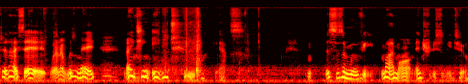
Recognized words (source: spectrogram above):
Did I say when it was made? 1982, yes. This is a movie my mom introduced me to.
